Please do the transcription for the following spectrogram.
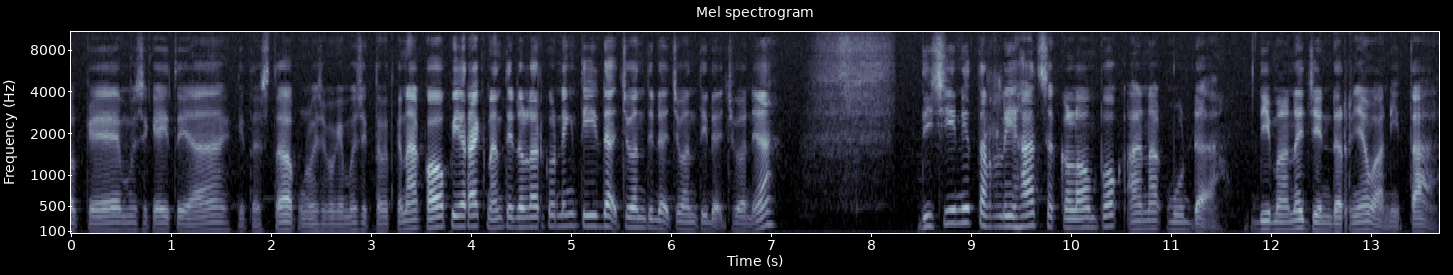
Oke, musiknya itu ya. Kita stop, nggak usah pakai musik takut kena copyright nanti dolar kuning tidak cuan, tidak cuan, tidak cuan ya. Di sini terlihat sekelompok anak muda di mana gendernya wanita.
